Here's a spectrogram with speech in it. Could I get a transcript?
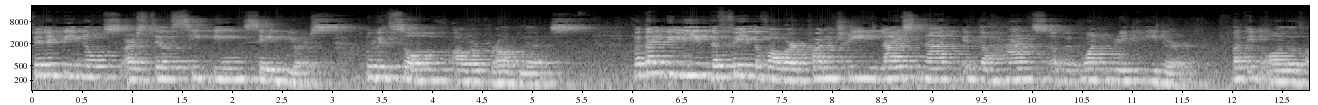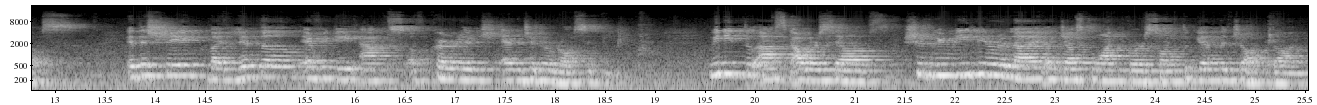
Filipinos are still seeking saviors who will solve our problems. But I believe the fate of our country lies not in the hands of one great leader, but in all of us. It is shaped by little everyday acts of courage and generosity. We need to ask ourselves, should we really rely on just one person to get the job done?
